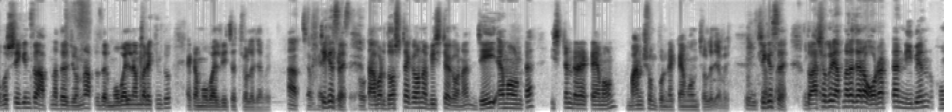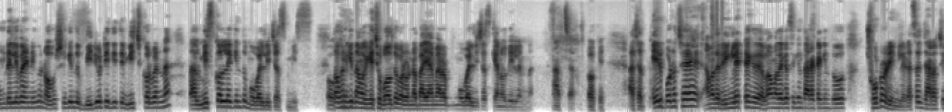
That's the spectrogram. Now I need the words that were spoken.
অবশ্যই কিন্তু আপনাদের জন্য আপনাদের মোবাইল নাম্বারে কিন্তু একটা মোবাইল রিচার্জ চলে যাবে। আচ্ছা ঠিক আছে? তা আবার দশ টাকাও না বিশ টাকাও না যেই অ্যামাউন্টটা স্ট্যান্ডার্ড একটা অ্যামাউন্ট মানসম্পন্ন একটা অ্যামাউন্ট চলে যাবে। ঠিক আছে? তো আশা করি আপনারা যারা অর্ডারটা নিবেন হোম ডেলিভারি নিবেন অবশ্যই কিন্তু ভিডিওটি দিতে মিস করবেন না। তাহলে মিস করলে কিন্তু মোবাইল রিচার্জ মিস তখন কিন্তু আমাকে কিছু বলতে পারবেন না ভাই আমি আর মোবাইল রিচার্জ কেন দিলেন না? আচ্ছা। ওকে। আচ্ছা এরপর হচ্ছে আমাদের রিংলেটটা গেল আমাদের কাছে কিন্তু আরেকটা কিন্তু ছোট রিংলেট আছে যারা হচ্ছে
